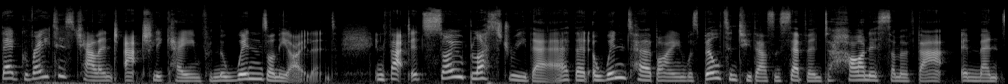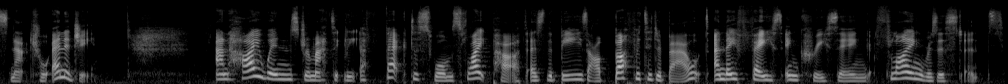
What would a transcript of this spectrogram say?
Their greatest challenge actually came from the winds on the island. In fact, it's so blustery there that a wind turbine was built in 2007 to harness some of that immense natural energy. And high winds dramatically affect a swarm's flight path as the bees are buffeted about and they face increasing flying resistance.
